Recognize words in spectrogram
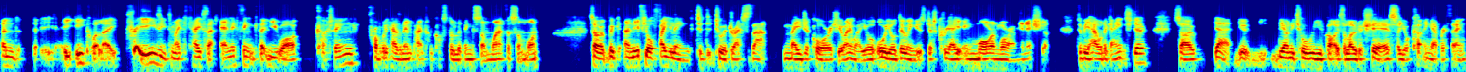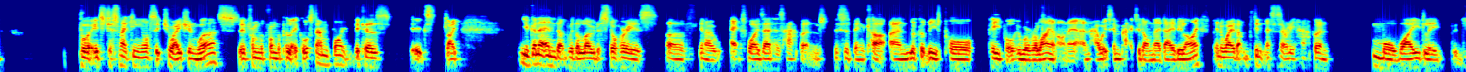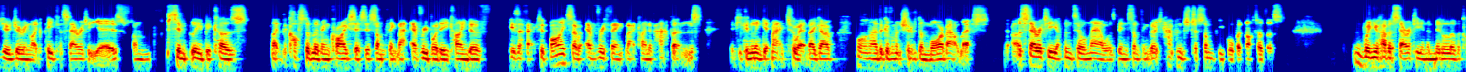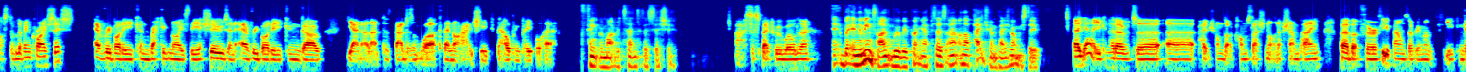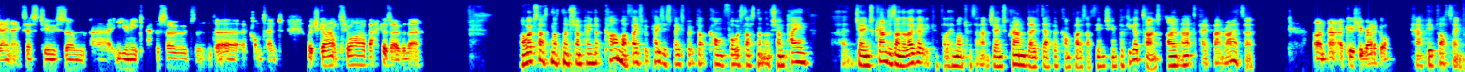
and, equally, pretty easy to make a case that anything that you are cutting probably has an impact on cost of living somewhere for someone. So, and if you're failing to to address that major core issue anyway, you're, all you're doing is just creating more and more ammunition to be held against you. So, yeah, you, the only tool you've got is a load of shares, so you're cutting everything. But it's just making your situation worse from the from the political standpoint because it's like you're going to end up with a load of stories of you know X Y Z has happened, this has been cut, and look at these poor people who were reliant on it and how it's impacted on their daily life in a way that didn't necessarily happen more widely during like peak austerity years um, simply because like the cost of living crisis is something that everybody kind of is affected by. So everything that kind of happens if you can link it back to it they go well no the government should have done more about this. Austerity up until now has been something that happened to some people but not others when you have austerity in the middle of a cost of living crisis everybody can recognize the issues and everybody can go, yeah, no, that does, that doesn't work. They're not actually helping people here. I think we might return to this issue. I suspect we will do. But in the meantime, we'll be putting episodes out on our Patreon page, won't we, Steve? Uh, yeah, you can head over to uh, patreon.com slash not enough champagne, where but for a few pounds every month, you can gain access to some uh, unique episodes and uh, content which go out to our backers over there. Our website is notenoughchampagne.com. Our Facebook page is facebook.com forward slash not enough champagne. Uh, James Cram designed the logo. You can follow him on Twitter at James Cram. Dave Depper composed our theme tune, Plucky Good Times. I'm at Paperback Rioter. I'm at Acoustic Radical. Happy plotting.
